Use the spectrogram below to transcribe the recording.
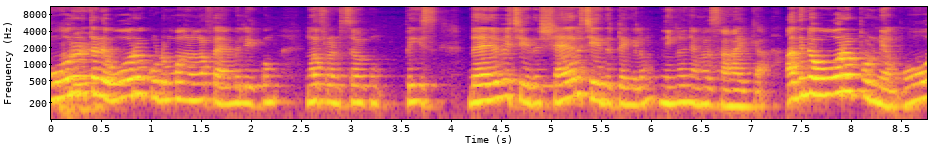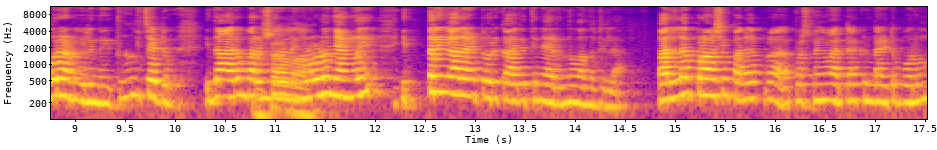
ഓരോരുത്തരുടെ ഓരോ കുടുംബങ്ങളുടെ ഫാമിലിക്കും നിങ്ങളെ ഫ്രണ്ട്സുകൾക്കും പ്ലീസ് ദയവ് ചെയ്ത് ഷെയർ ചെയ്തിട്ടെങ്കിലും നിങ്ങൾ ഞങ്ങളെ സഹായിക്കുക അതിന്റെ ഓരോ പുണ്യം ഓരോ അണുവിലും നീ തീർച്ചയായിട്ടും ഇതാരും പറയുമ്പോൾ നിങ്ങളോട് ഞങ്ങൾ ഇത്രയും കാലമായിട്ട് ഒരു കാര്യത്തിന് ഇറന്നു വന്നിട്ടില്ല. പല പ്രാവശ്യം പല പ്രശ്നങ്ങൾ അറ്റാക്ക് ഉണ്ടായിട്ട് പോലും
